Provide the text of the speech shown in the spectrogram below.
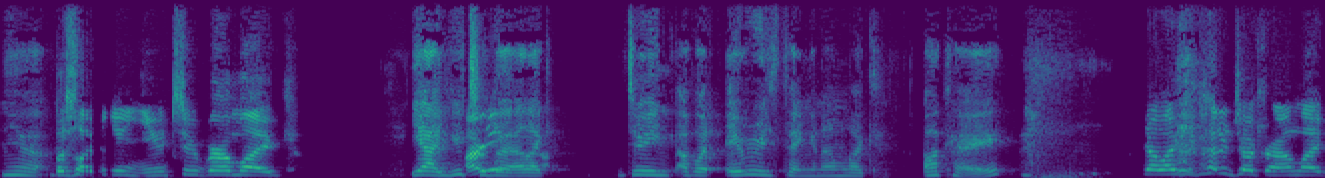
Yeah. But to, like be a YouTuber, I'm like, Yeah, Are you- YouTuber like doing about everything and I'm like, okay. Yeah, like we kind of joke around like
